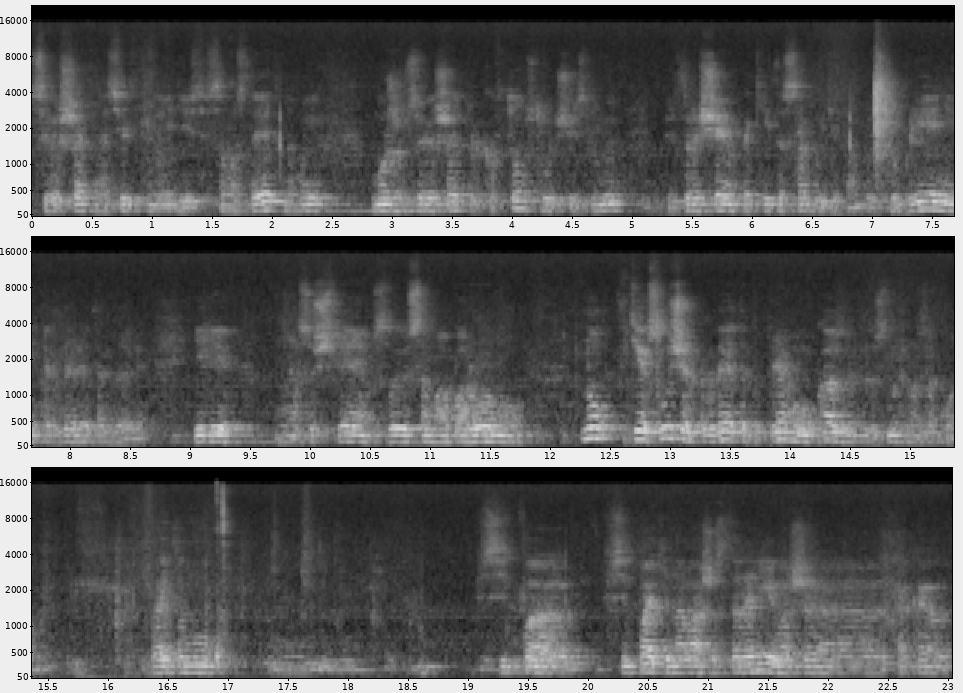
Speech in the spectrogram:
совершать насильственные действия. Самостоятельно мы их можем совершать только в том случае, если мы предотвращаем какие-то события, там, преступления и так далее, и так далее. Или осуществляем свою самооборону, ну, в тех случаях, когда это прямо указано, предусмотрено законом. Поэтому м, симпа- симпатия на вашей стороне, ваша э, такая вот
